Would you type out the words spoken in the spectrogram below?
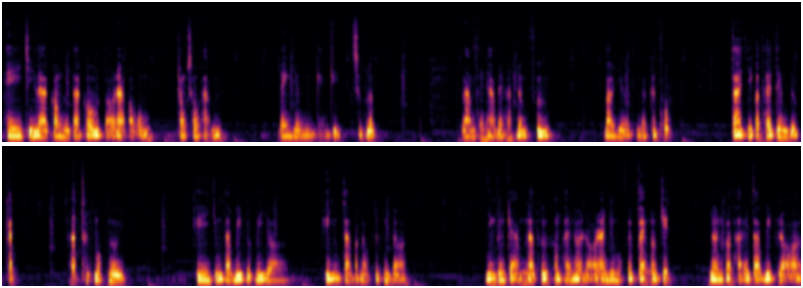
Hay chỉ là con người ta cố tỏ ra ổn trong sâu thẳm, đang dần cạn kiệt sức lực. Làm thế nào để hết đơn phương? Bao giờ thì nó kết thúc? Ta chỉ có thể tìm được cách hết thích một người. Khi chúng ta biết được lý do khiến chúng ta bắt đầu thích người đó nhưng tình cảm là thứ không thể nói rõ ra như một phép toán logic, nên có thể ta biết rõ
